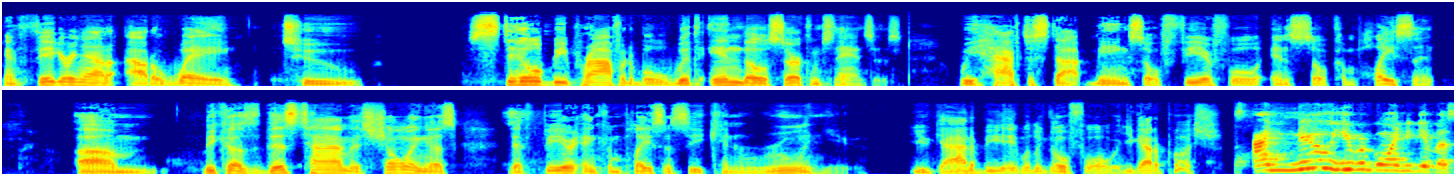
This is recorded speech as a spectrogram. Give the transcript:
and figuring out, out a way to still be profitable within those circumstances. We have to stop being so fearful and so complacent um, because this time is showing us that fear and complacency can ruin you. You got to be able to go forward. You got to push. I knew you were going to give us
